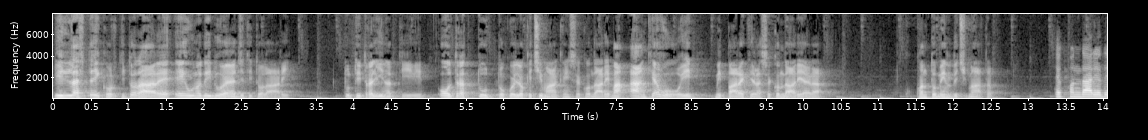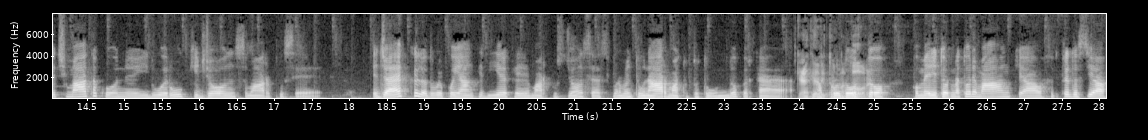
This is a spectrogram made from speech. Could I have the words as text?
il left tackle titolare e uno dei due edge titolari. Tutti tra gli inattivi, oltre a tutto quello che ci manca in secondaria. Ma anche a voi mi pare che la secondaria era quantomeno decimata secondaria decimata con i due rookie Jones, Marcus e, e Jack, dove puoi anche dire che Marcus Jones è sicuramente un'arma a tutto tondo perché ha prodotto come ritornatore, ma anche a, credo sia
